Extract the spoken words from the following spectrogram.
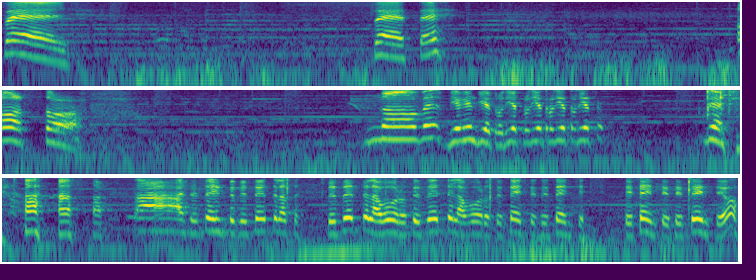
6 7 8 9 vienen dietro dietro dietro dietro dietro. 10 ah se siente se siente la, se siente lavoro se siente lavoro se siente se siente se sente, se sente. Oh.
